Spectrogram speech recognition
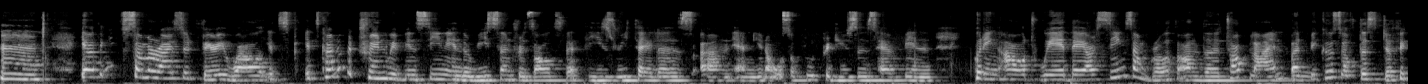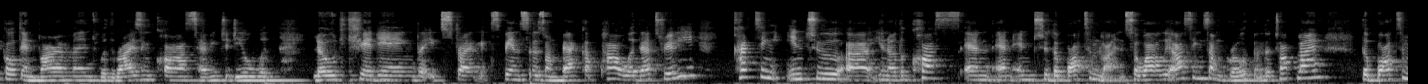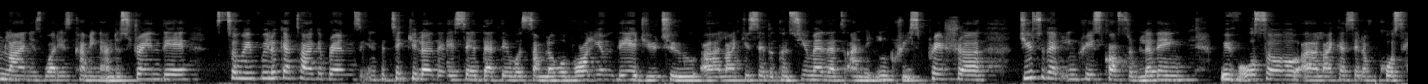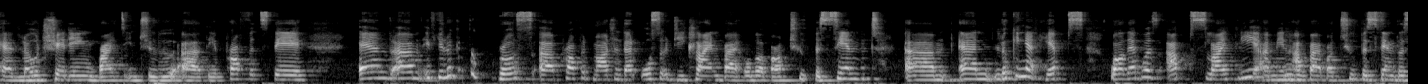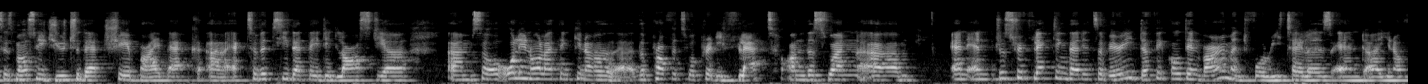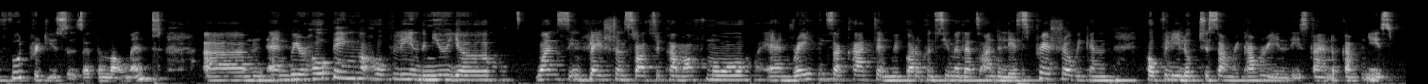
Mm. Yeah, I think you summarized it very well. It's it's kind of a trend we've been seeing in the recent results that these retailers um, and you know also food producers have been putting out, where they are seeing some growth on the top line, but because of this difficult environment with rising costs, having to deal with load shedding, the extra expenses on backup power, that's really cutting into uh, you know the costs and, and into the bottom line. So while we are seeing some growth on the top line, the bottom line is what is coming under strain there. So if we look at Tiger Brands in particular, they said that there was some lower volume there due to, uh, like you said, the consumer that's under increased pressure due to that increased cost of living. We've also, uh, like I said, of course, had load shedding bite into uh, their profits there. And um, if you look at the gross uh, profit margin, that also declined by over about 2%. Um, and looking at HEPS, while that was up slightly, I mean, mm-hmm. up by about 2%, this is mostly due to that share buyback uh, activity that they did last year. Um, so, all in all, I think, you know, uh, the profits were pretty flat on this one. Um, and and just reflecting that it's a very difficult environment for retailers and uh, you know food producers at the moment. Um, and we're hoping, hopefully, in the new year, once inflation starts to come off more and rates are cut, and we've got a consumer that's under less pressure, we can hopefully look to some recovery in these kind of companies.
